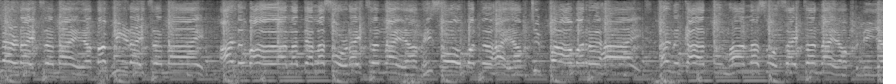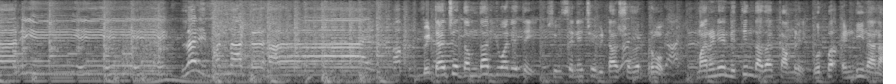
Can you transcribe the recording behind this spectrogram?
लढायचं नाही आता भिडायचं नाही. आडवा आला त्याला सोडायचं नाही. आम्ही सोबत हाय आमची पावर हाय. धणका तुम्हाला सोसायचा नाही आपली यारी. लई भन्नाट हाय. विटाचे दमदार युवा नेते शिवसेनेचे विटा शहर प्रमुख माननीय नितीन दादा कांबळे उर्फ एन डी नाना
